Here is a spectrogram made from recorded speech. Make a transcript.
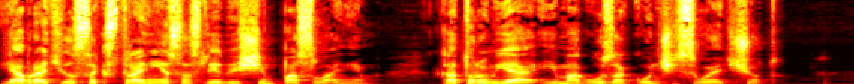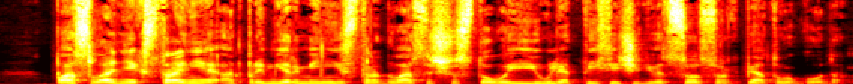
я обратился к стране со следующим посланием, которым я и могу закончить свой отчет. Послание к стране от премьер-министра 26 июля 1945 года.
